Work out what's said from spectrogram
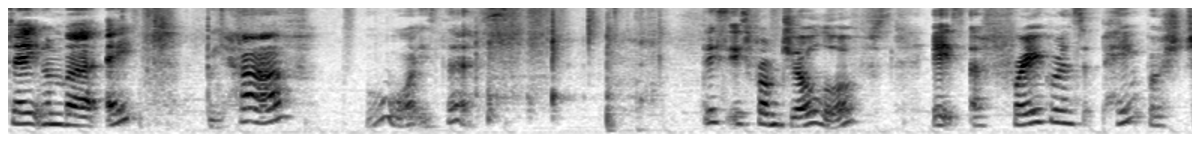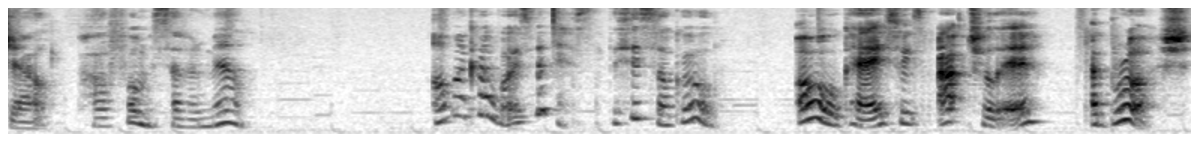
Date number eight, we have, oh, what is this? This is from Jo Loves. It's a fragrance paintbrush gel, Parfum 7ml. Oh my god, what is this? This is so cool. Oh, okay, so it's actually a brush.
